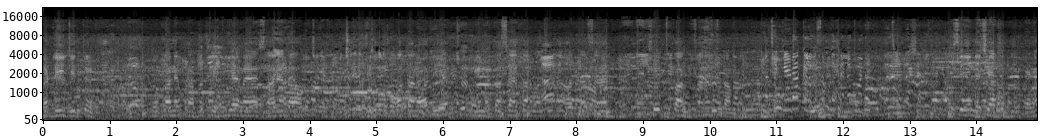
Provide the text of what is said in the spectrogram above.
ਵੱਡੀ ਜਿੱਤ ਲੋਕਾਂ ਨੇ ਪ੍ਰਾਪਤ ਕੀਤੀ ਹੈ। ਮੈਂ ਸਾਰਿਆਂ ਦਾ ਦਿਲੋਂ ਬਹੁਤ ਧੰਨਵਾਦੀ ਹੈ। ਹਿੰਮਤਾਂ ਸਹਿਤਾਂ ਵਾਸਤੇ ਆਦਰ ਸਹਿ ਸਿਰ ਝੁਕਾ ਕੇ ਸਾਰਿਆਂ ਨੂੰ ਸਲਾਮ ਅੱਛਾ ਕਿਹੜਾ ਕੰਮ ਸਭ ਤੋਂ ਪਹਿਲਾਂ ਤੁਹਾਡਾ? ਕੀਤਾ ਨਸ਼ਿਆਂ ਦੇ ਮਗਰ ਪੈਣਾ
